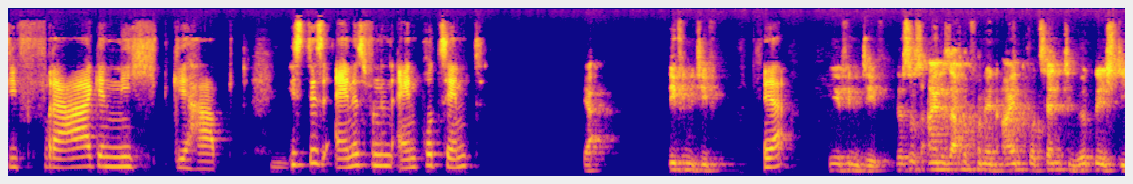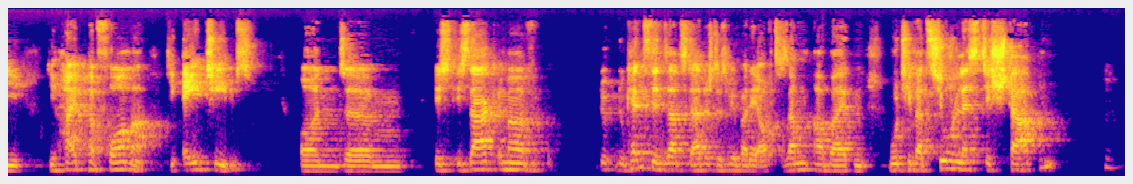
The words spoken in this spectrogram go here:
die Frage nicht gehabt. Hm. Ist das eines von den ein Prozent? Ja, definitiv. Ja. Definitiv. Das ist eine Sache von den 1%, die wirklich die, die High Performer, die A-Teams. Und ähm, ich, ich sage immer, du, du kennst den Satz dadurch, dass wir bei dir auch zusammenarbeiten, Motivation lässt sich starten, mhm.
